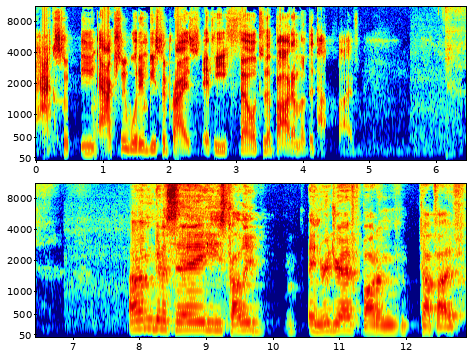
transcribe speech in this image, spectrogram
actually actually wouldn't be surprised if he fell to the bottom of the top five. I'm gonna say he's probably in redraft bottom top five,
